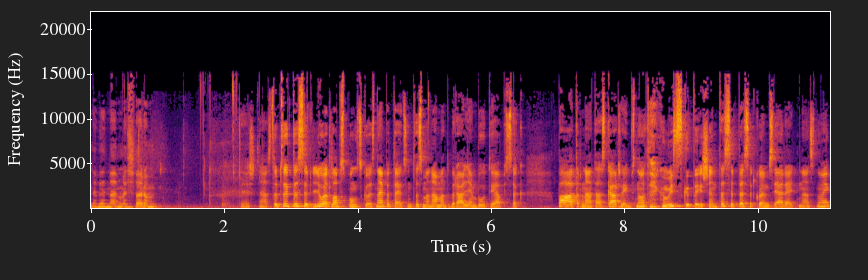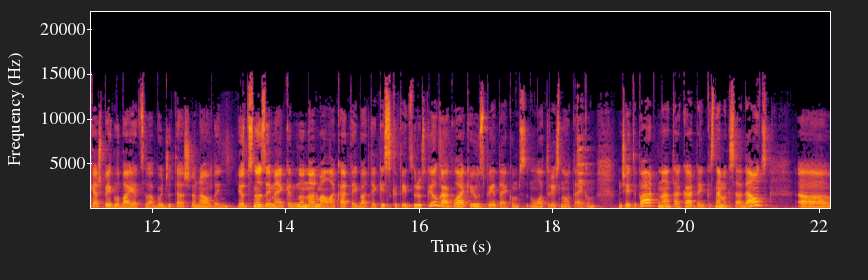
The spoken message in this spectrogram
nevienmēr mēs varam Tieši tā. Starp citu, tas ir ļoti labs punkts, ko es nepateicu, un tas man amatbrāļiem būtu jāpasaka. Pātrinātās kārtības noteikumu izskatīšana. Tas ir tas, ar ko jums jārēķinās. Nu, vienkārši pieglabājiet savā budžetā šo naudu. Jo tas nozīmē, ka nu, normālā kārtībā tiek izskatīts drusku ilgāku laiku jūsu pieteikums, loterijas noteikumi. Un šī pātrinātā kārtība, kas nemaksā daudz, uh, Uh,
